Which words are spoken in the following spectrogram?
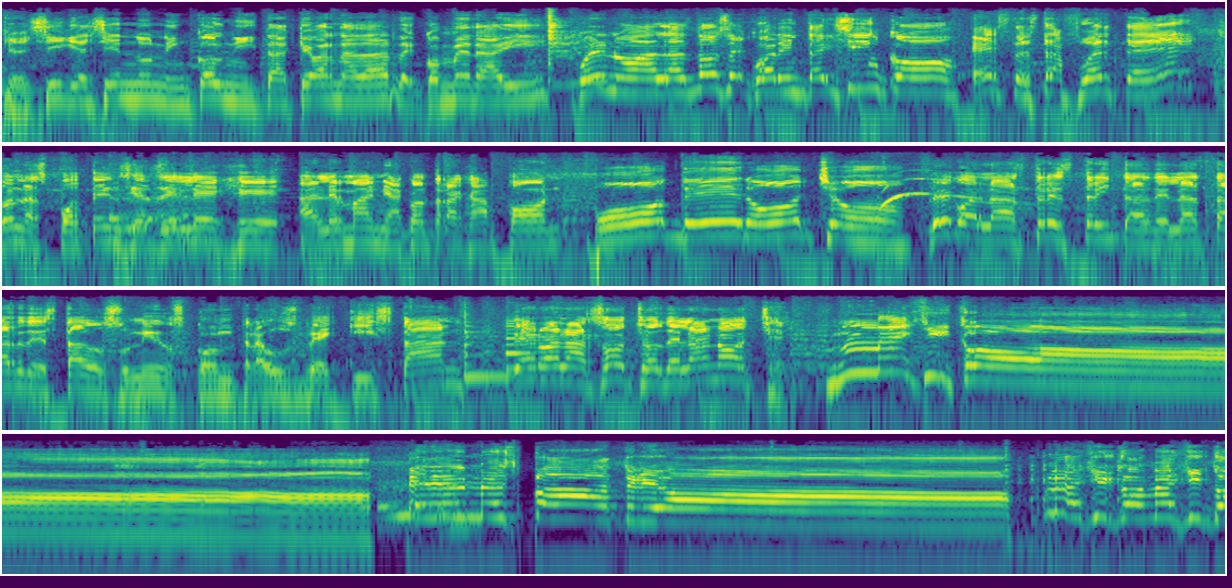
Que sigue siendo una incógnita. ¿Qué van a dar de comer ahí? Bueno, a las 12.45. Esto está fuerte, ¿eh? Son las potencias del eje, Alemania contra Japón. Poder 8. Luego a las 3.30 de la tarde Estados Unidos contra Uzbekistán. Pero a las 8 de la noche. ¡México! ¡En el mes patrio! ¡México, México,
